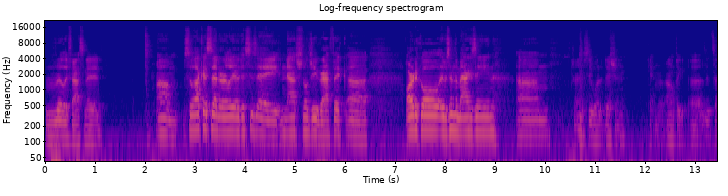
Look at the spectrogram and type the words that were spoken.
Really fascinated. Um, so like I said earlier, this is a National Geographic uh, article. It was in the magazine. Um, trying to see what edition. I can't remember. I don't think. Uh, does it say?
